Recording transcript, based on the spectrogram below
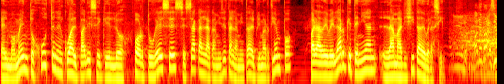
El momento justo en el cual parece que los portugueses se sacan la camiseta en la mitad del primer tiempo para develar que tenían la amarillita de Brasil. Brasil,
